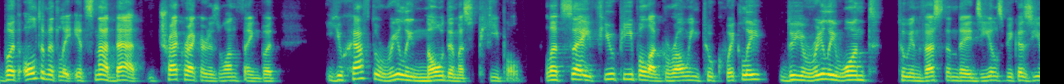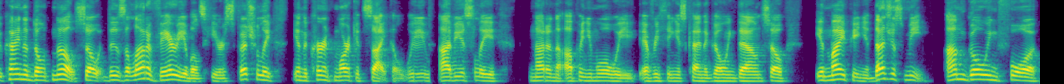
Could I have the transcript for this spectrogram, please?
But ultimately, it's not that. Track record is one thing, but you have to really know them as people. Let's say few people are growing too quickly. Do you really want to invest in their deals because you kind of don't know. So there's a lot of variables here, especially in the current market cycle. We obviously not in the up anymore. We everything is kind of going down. So in my opinion, that's just me. I'm going for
